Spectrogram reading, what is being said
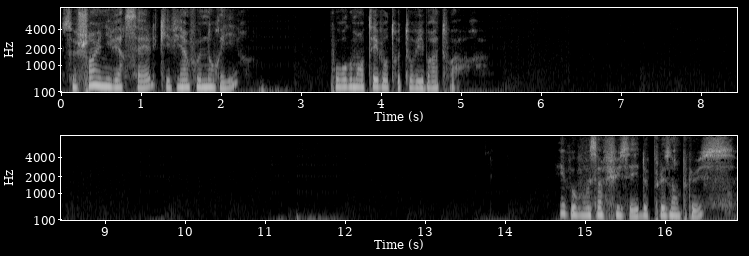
Ce champ universel qui vient vous nourrir pour augmenter votre taux vibratoire. Et vous vous infusez de plus en plus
